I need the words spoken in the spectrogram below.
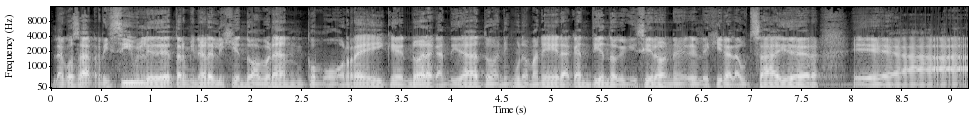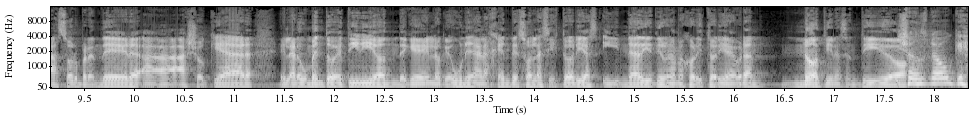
la cosa risible de terminar eligiendo a Bran como rey, que no era candidato de ninguna manera, acá entiendo que quisieron eh, elegir al outsider, eh, a, a- sorprender, a choquear, el argumento de Tyrion de que lo que une a la gente son las historias y nadie tiene una mejor historia de Bran, no tiene sentido. Jon Snow, que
